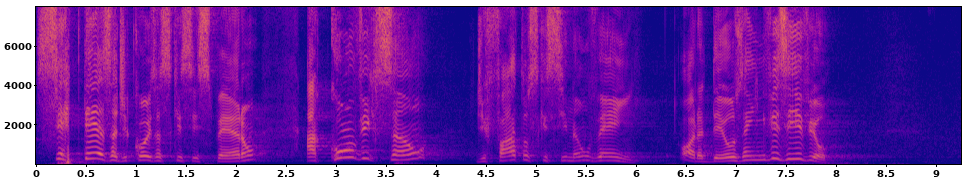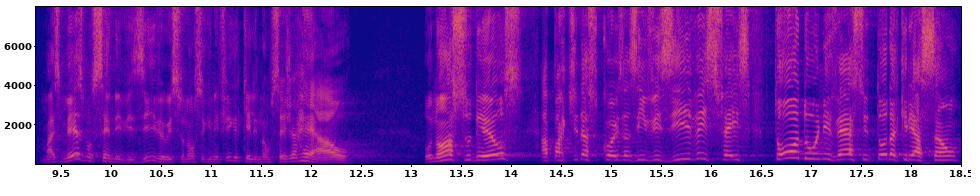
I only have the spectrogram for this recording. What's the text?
Certeza de coisas que se esperam, a convicção de fatos que se não veem. Ora, Deus é invisível. Mas mesmo sendo invisível, isso não significa que ele não seja real. O nosso Deus, a partir das coisas invisíveis, fez todo o universo e toda a criação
